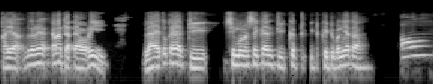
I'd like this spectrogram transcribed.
kayak sebenarnya kan ada teori. Lah itu kayak disimulasikan di kehidupan nyata. Oh,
